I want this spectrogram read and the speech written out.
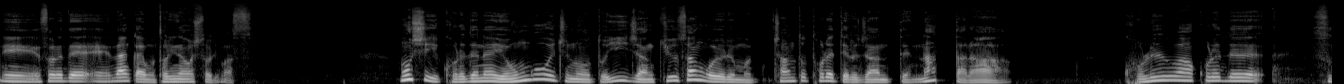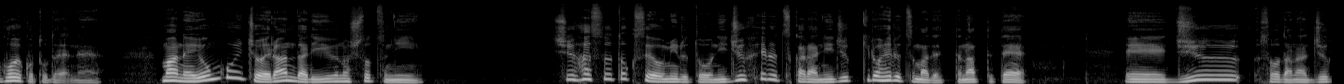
えー、それで、え何回も撮り直しております。もしこれでね451の音いいじゃん935よりもちゃんと取れてるじゃんってなったらこれはこれですごいことだよね。まあね451を選んだ理由の一つに周波数特性を見ると 20Hz から 20kHz までってなってて、えー、10そうだな10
